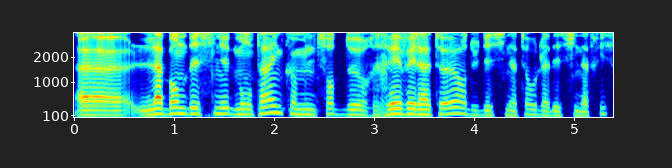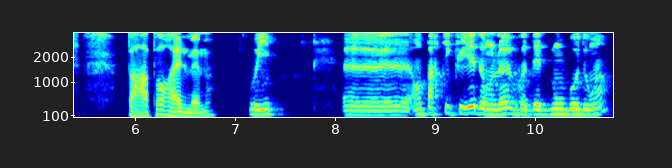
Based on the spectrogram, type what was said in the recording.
la bande dessinée de montagne comme une sorte de révélateur du dessinateur ou de la dessinatrice par rapport à elle-même. Oui, en particulier dans l'œuvre d'Edmond Baudouin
